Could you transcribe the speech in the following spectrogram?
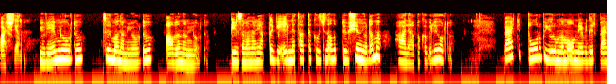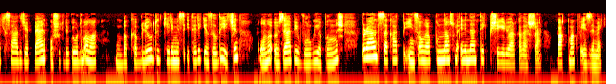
başlayalım. Yürüyemiyordu, tırmanamıyordu, avlanamıyordu. Bir zamanlar yaptığı gibi eline tahta kılıcını alıp dövüşemiyordu ama hala bakabiliyordu. Belki doğru bir yorumlama olmayabilir, belki sadece ben o şekilde gördüm ama bakabiliyordu kelimesi italik yazıldığı için ona özel bir vurgu yapılmış. Brand sakat bir insan olarak bundan sonra elinden tek bir şey geliyor arkadaşlar. Bakmak ve izlemek.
